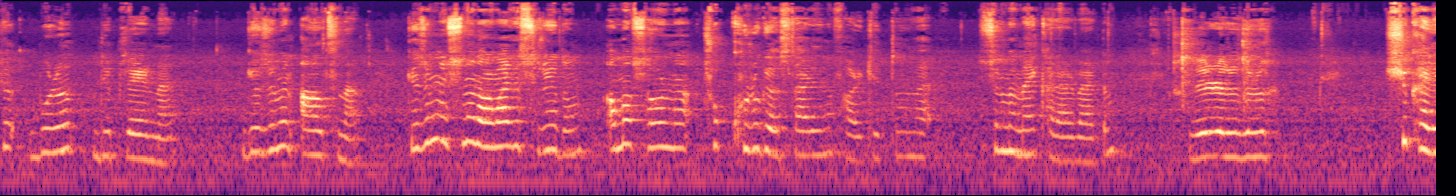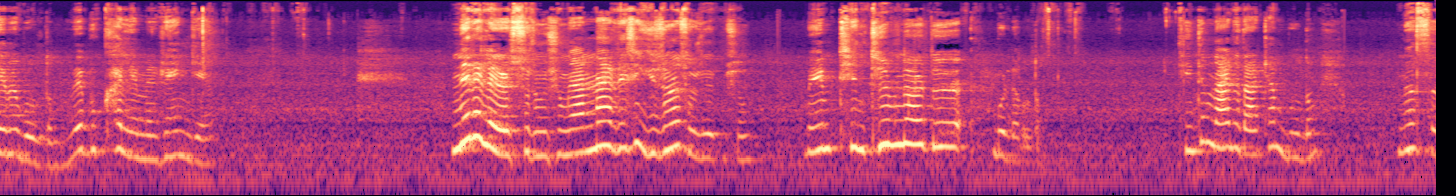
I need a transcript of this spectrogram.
şu burun diplerine, gözümün altına, gözümün üstüne normalde sürüyordum. Ama sonra çok kuru gösterdiğini fark ettim ve sürmemeye karar verdim. Şu kalemi buldum ve bu kalemin rengi nerelere sürmüşüm yani neredeyse yüzüme sürecekmişim. Benim tintim nerede? Burada buldum. Tintim nerede derken buldum. Nasıl?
